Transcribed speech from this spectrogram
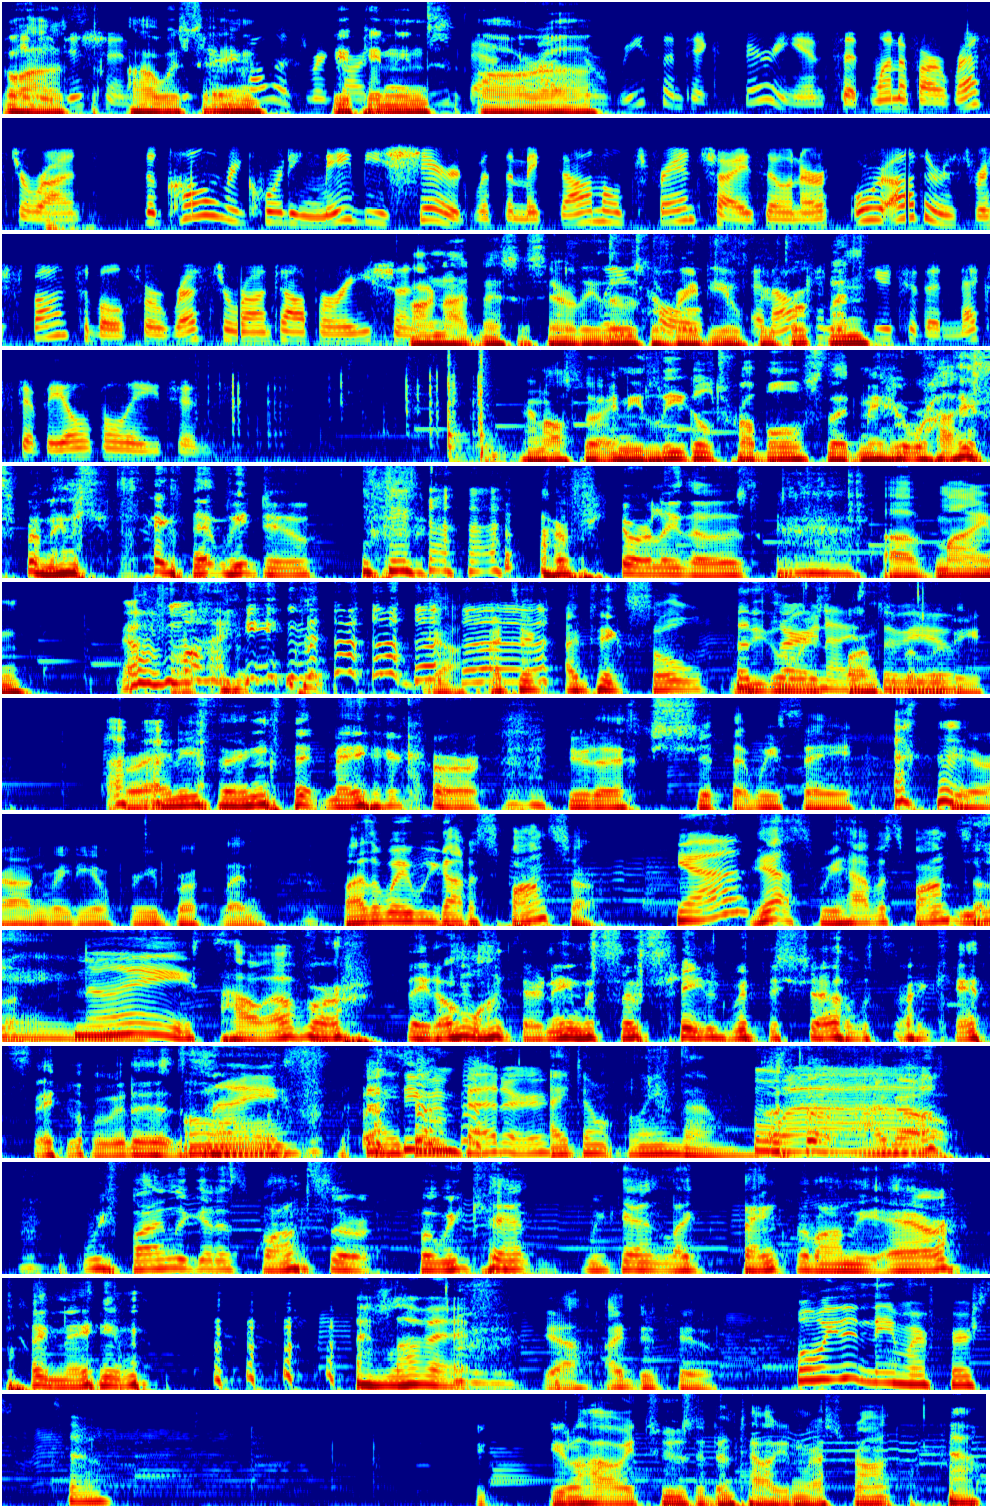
Well, I In was, addition, I was if your saying call is the regarding opinions are. Uh, your recent experience at one of our restaurants. The call recording may be shared with the McDonald's franchise owner or others responsible for restaurant operations. are not necessarily Please those of hold, Radio Free and I'll Brooklyn, connect you to the next available agent. and also any legal troubles that may arise from anything that we do are purely those of mine. Of mine. Yeah, I take I take sole That's legal very nice of you. responsibility for anything that may occur due to shit that we say here on Radio Free Brooklyn. By the way, we got a sponsor. yeah? Yes, we have a sponsor. Yay. Nice. However, they don't want their name associated with the show, so I can't say who it is. Oh, Nice. I That's even better. I don't blame them. wow. I know. We finally get a sponsor, but we can't we can't like thank them on the air by name. I love it. Yeah, I do too. Well, we didn't name our first, so. Do you know how I choose an Italian restaurant? How?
